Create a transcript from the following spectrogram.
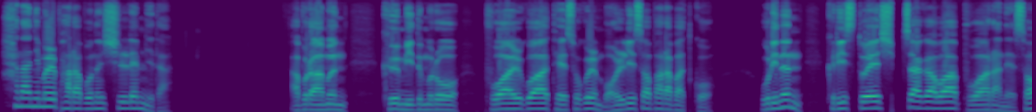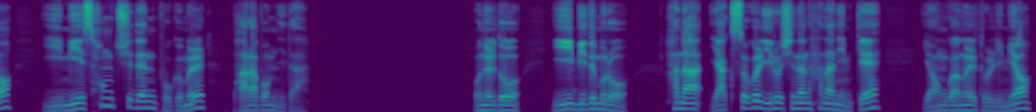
하나님을 바라보는 신뢰입니다. 아브라함은 그 믿음으로 부활과 대속을 멀리서 바라봤고 우리는 그리스도의 십자가와 부활 안에서 이미 성취된 복음을 바라봅니다. 오늘도 이 믿음으로 하나 약속을 이루시는 하나님께 영광을 돌리며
